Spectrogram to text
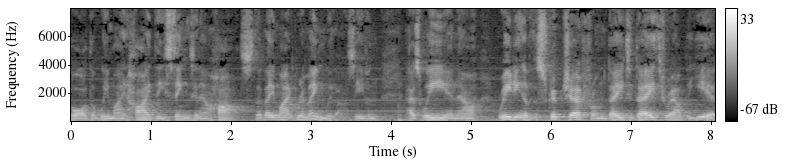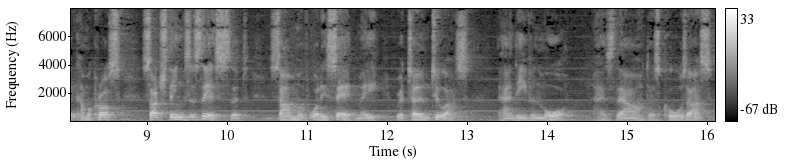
Lord, that we might hide these things in our hearts, that they might remain with us, even as we, in our reading of the Scripture from day to day throughout the year, come across such things as this, that some of what is said may return to us, and even more, as Thou dost cause us,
